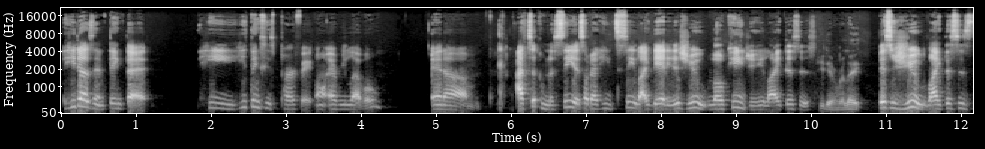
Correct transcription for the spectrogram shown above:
He doesn't think that he he thinks he's perfect on every level, and um, I took him to see it so that he'd see like, Daddy, this you, low key G. Like this is He didn't relate. this is you. Like this is.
